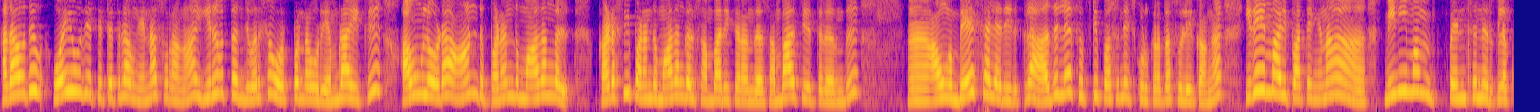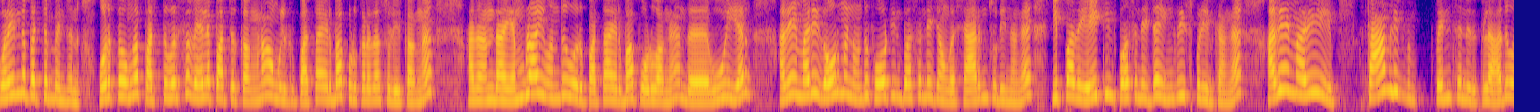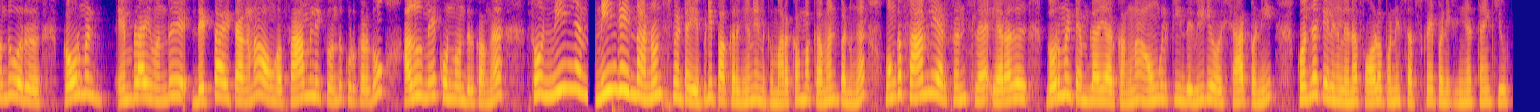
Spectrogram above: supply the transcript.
அதாவது ஓய்வூதிய திட்டத்தில் அவங்க என்ன சொல்கிறாங்கன்னா இருபத்தஞ்சி வருஷம் ஒர்க் பண்ணுற ஒரு எம்ப்ளாயிக்கு அவங்களோட ஆண்டு பன்னெண்டு மாதங்கள் கடைசி பன்னெண்டு மாதங்கள் சம்பாதிக்கிற அந்த சம்பாத்தியத்திலேருந்து அவங்க பேஸ் சேலரி இருக்குல்ல அதில் ஃபிஃப்டி பர்சன்டேஜ் கொடுக்குறதா சொல்லியிருக்காங்க. இதே மாதிரி பார்த்தீங்கன்னா மினிமம் பென்ஷன் இருக்குல்ல குறைந்தபட்சம் பென்ஷன் ஒருத்தவங்க பத்து வருஷம் வேலை பார்த்துருக்காங்கன்னா அவங்களுக்கு பத்தாயிரரூபா கொடுக்குறதா சொல்லியிருக்காங்க. அது அந்த எம்ப்ளாயி வந்து ஒரு பத்தாயிரரூபா போடுவாங்க அந்த ஊழியர். அதே மாதிரி கவர்மெண்ட் வந்து ஃபோர்டீன் பர்சன்டேஜ் அவங்க ஷேருன்னு சொல்லியிருந்தாங்க. இப்போ அதை எயிட்டீன் பர்சன்டேஜாக இன்க்ரீஸ் பண்ணியிருக்காங்க. அதே மாதிரி ஃபேமிலி பென்ஷன் இருக்குல்ல அது வந்து ஒரு கவர்மெண்ட் எம்ப்ளாயி வந்து டெத் ஆகிட்டாங்கன்னா அவங்க ஃபேமிலிக்கு வந்து கொடுக்குறதும் அதுவுமே கொண்டு வந்திருக்காங்க. ஸோ நீங்கள் நீங்கள் இந்த அனௌன்ஸ்மெண்ட்டை எப்படி பார்க்குறீங்கன்னு எனக்கு மறக்காமல் கமெண்ட் பண்ணுங்கள் உங்கள் ஃபேமிலி ஆர் ஃப்ரெண்ட்ஸில் யாராவது கவர்மெண்ட் எம்ப்ளாயாக இருக்காங்கன்னா அவங்களுக்கு இந்த வீடியோவை ஷேர் பண்ணி கொஞ்சம் கேளுங்கள் ஃபாலோ பண்ணி சப்ஸ்கிரைப் பண்ணிக்கோங்க. தேங்க்யூ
